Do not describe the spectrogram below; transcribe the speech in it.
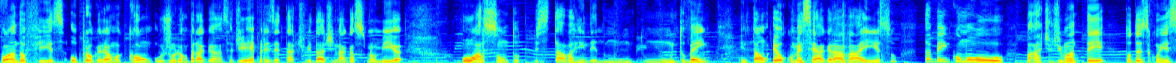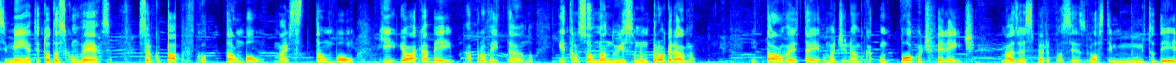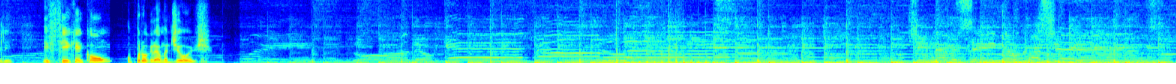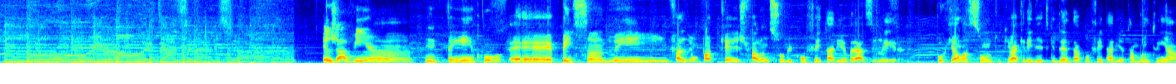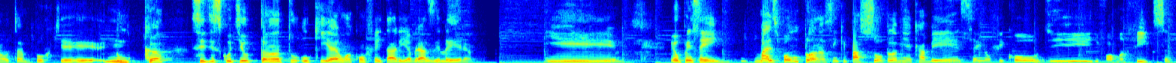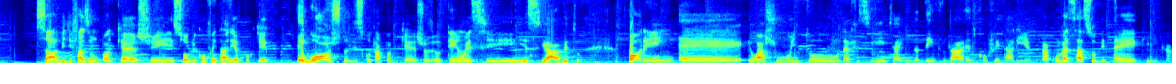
quando eu fiz o programa com o Júnior Bragança de representatividade na gastronomia, o assunto estava rendendo muito, muito bem. Então eu comecei a gravar isso também como parte de manter todo esse conhecimento e todas as conversas. Só que o papo ficou tão bom, mas tão bom, que eu acabei aproveitando e transformando isso num programa. Então vai ter uma dinâmica um pouco diferente, mas eu espero que vocês gostem muito dele e fiquem com o programa de hoje. Eu já vinha um tempo é, pensando em fazer um podcast falando sobre confeitaria brasileira. Porque é um assunto que eu acredito que dentro da confeitaria está muito em alta, porque nunca se discutiu tanto o que é uma confeitaria brasileira. E eu pensei, mas foi um plano assim que passou pela minha cabeça e não ficou de, de forma fixa sabe? De fazer um podcast sobre confeitaria, porque eu gosto de escutar podcast, eu tenho esse, esse hábito. Porém, é, eu acho muito deficiente ainda dentro da área de confeitaria, para conversar sobre técnica,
